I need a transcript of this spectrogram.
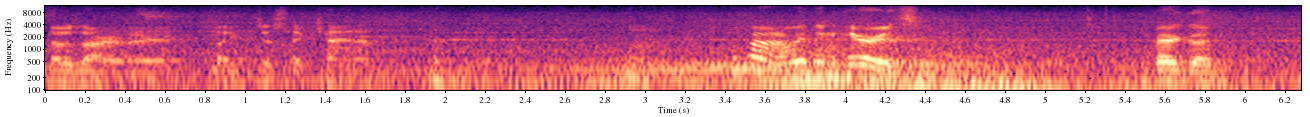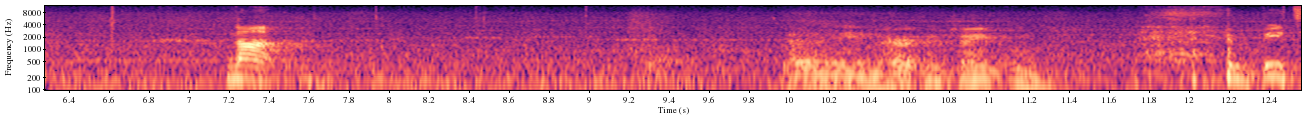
Those are very, like, just like China. mm. Everything here is very good. Not Better than the American chain food. beats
